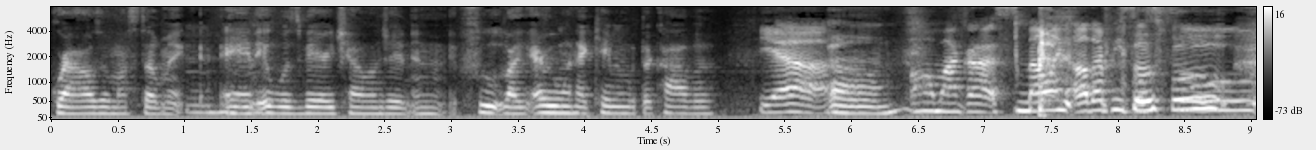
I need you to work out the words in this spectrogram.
growls in my stomach, Mm-hmm. and it was very challenging. And food, like everyone had came in with their kava. yeah. Um, oh my god, smelling other people's food. food.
